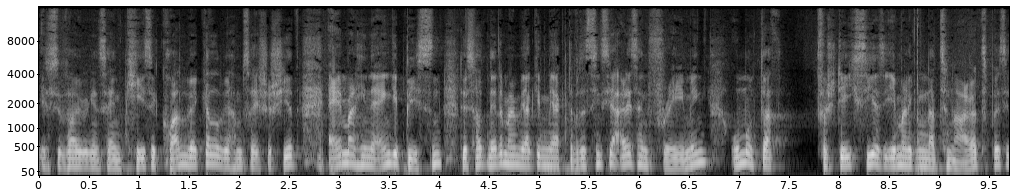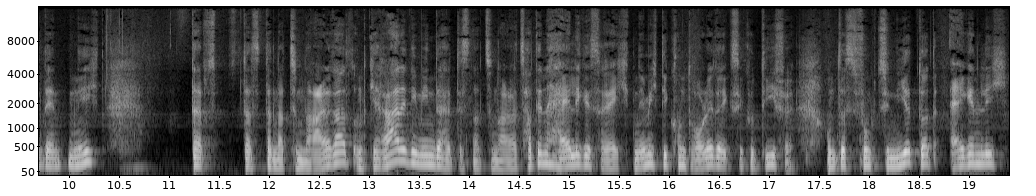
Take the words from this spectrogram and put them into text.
es war übrigens ein Käse-Kornweckerl, wir haben es recherchiert, einmal hineingebissen. Das hat nicht einmal mehr gemerkt. Aber das ist ja alles ein Framing, um, und da verstehe ich Sie als ehemaligen Nationalratspräsidenten nicht, dass dass der Nationalrat und gerade die Minderheit des Nationalrats hat ein heiliges Recht, nämlich die Kontrolle der Exekutive. Und das funktioniert dort eigentlich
